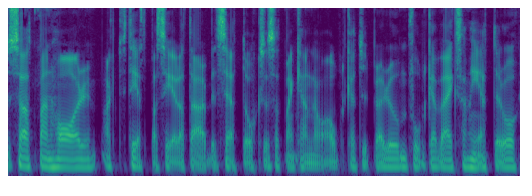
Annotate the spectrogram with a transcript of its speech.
så att man har aktivitetsbaserat arbetssätt också, så att man kan ha olika typer av rum för olika verksamheter och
